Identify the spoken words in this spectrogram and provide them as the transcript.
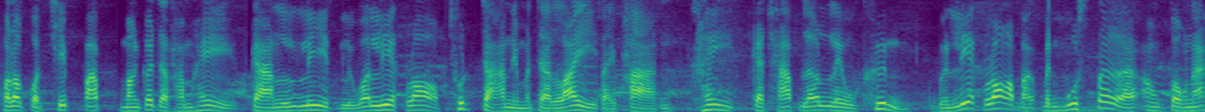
พอเรากดชิปปั๊บมันก็จะทำให้การรีดหรือว่าเรียกรอบชุดจานเนี่ยมันจะไล่สายพาน ให้กระชับแล้วเร็วขึ้น เหมือนเรียกรอบอะเป็นบูสเตอร์อะเอาตรงนะ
